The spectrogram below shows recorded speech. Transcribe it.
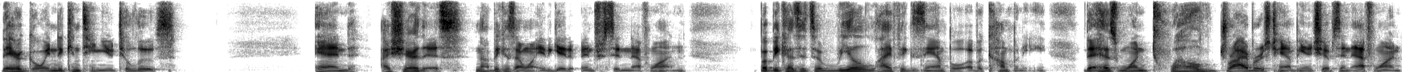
they are going to continue to lose. And I share this not because I want you to get interested in F1, but because it's a real life example of a company that has won 12 drivers' championships in F1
